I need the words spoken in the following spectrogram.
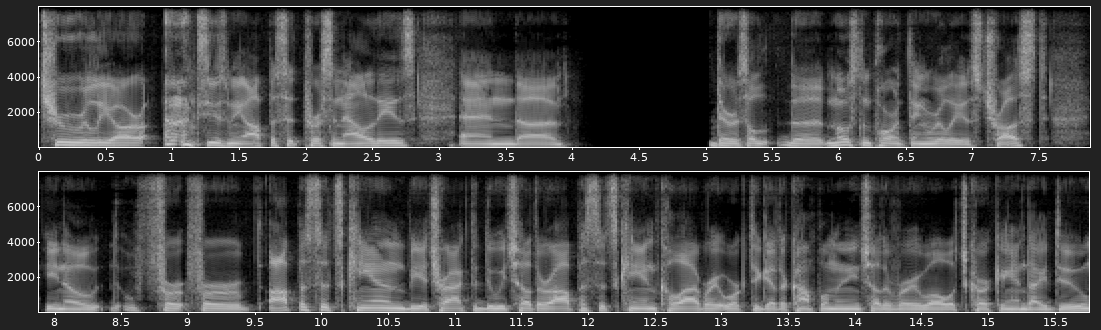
truly are, excuse me, opposite personalities, and uh, there's a the most important thing really is trust. You know, for for opposites can be attracted to each other. Opposites can collaborate, work together, complement each other very well, which Kirk and I do.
